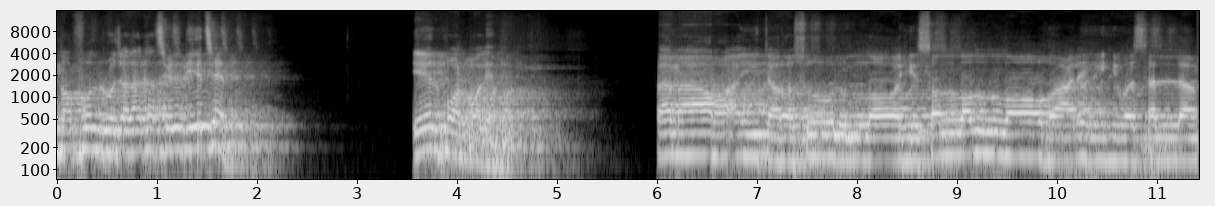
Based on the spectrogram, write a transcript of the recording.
নফল রোজা রাখা ছেড়ে দিয়েছেন এরপর বলেন فما رأيت رسول الله صلى الله عليه وسلم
